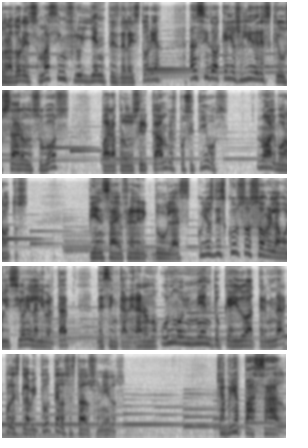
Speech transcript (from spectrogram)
oradores más influyentes de la historia han sido aquellos líderes que usaron su voz para producir cambios positivos, no alborotos. Piensa en Frederick Douglass, cuyos discursos sobre la abolición y la libertad desencadenaron un movimiento que ayudó a terminar con la esclavitud en los Estados Unidos. ¿Qué habría pasado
